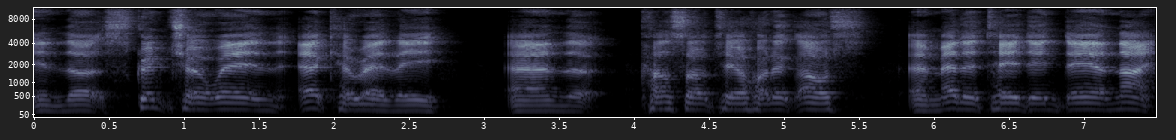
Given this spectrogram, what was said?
in the scripture way, and accurately, and consulting Holy Ghost and meditating day and night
